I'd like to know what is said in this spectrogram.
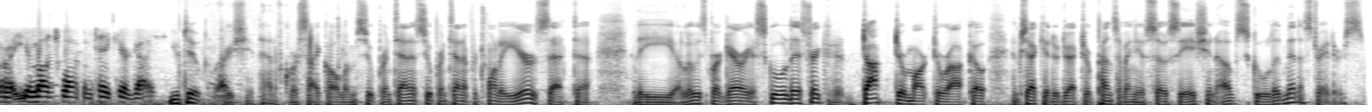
All right, you're most welcome. Take care, guys. You too. Appreciate that. Of course, I called him superintendent, superintendent for 20 years at uh, the Lewisburg Area School District. Dr. Mark DeRocco, Executive Director of Pennsylvania Association of School Administrators.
